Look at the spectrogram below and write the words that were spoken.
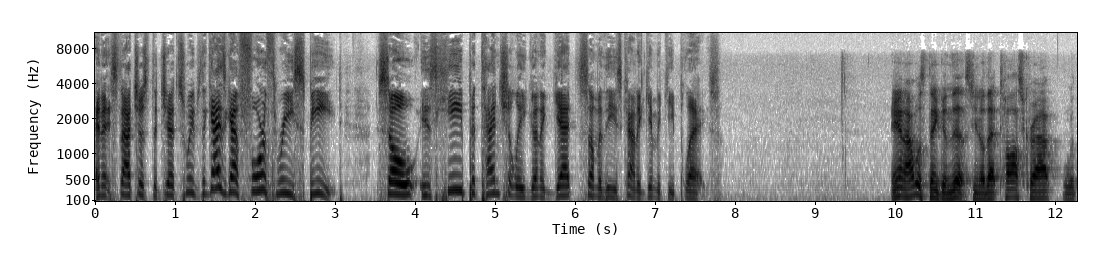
and it's not just the jet sweeps. The guy's got 4 3 speed. So is he potentially going to get some of these kind of gimmicky plays? And I was thinking this, you know, that toss crack with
